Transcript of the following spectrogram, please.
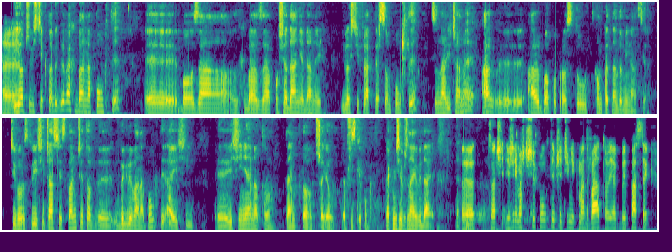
E, I oczywiście kto wygrywa chyba na punkty, bo za, chyba za posiadanie danej ilości flag też są punkty, są naliczane, al, yy, albo po prostu kompletna dominacja. Czyli po prostu jeśli czas się skończy, to wy, wygrywa na punkty, a jeśli, yy, jeśli nie, no to ten, kto przejął te wszystkie punkty. Tak mi się przynajmniej wydaje. E, to znaczy, jeżeli masz 3 punkty, przeciwnik ma 2, to jakby pasek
